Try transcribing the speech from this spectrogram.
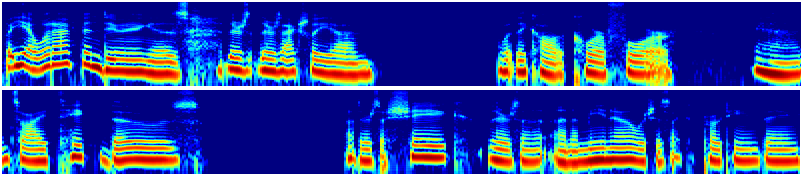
But yeah, what I've been doing is there's, there's actually, um, what they call a core four. And so I take those, uh, there's a shake, there's a, an amino, which is like a protein thing.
